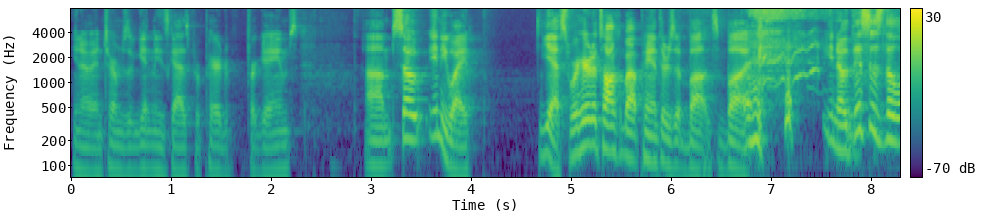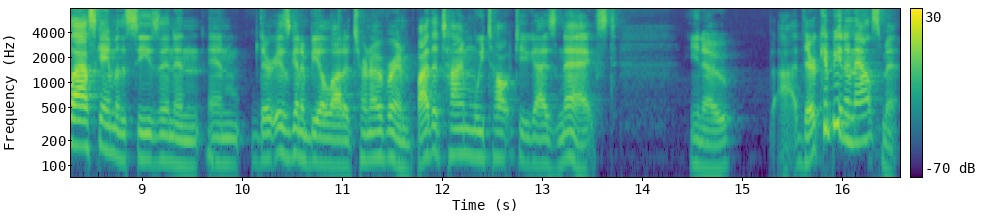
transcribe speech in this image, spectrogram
you know, in terms of getting these guys prepared for games. Um, so anyway, yes, we're here to talk about Panthers at Bucks, but you know, this is the last game of the season, and and there is going to be a lot of turnover. And by the time we talk to you guys next, you know, uh, there could be an announcement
